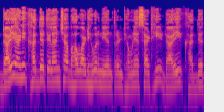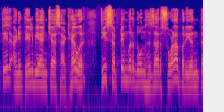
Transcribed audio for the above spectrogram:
डाळी आणि खाद्यतेलांच्या भाववाढीवर नियंत्रण ठेवण्यासाठी डाळी खाद्यतेल आणि तेलबियांच्या साठ्यावर तीस सप्टेंबर दोन हजार सोळापर्यंत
